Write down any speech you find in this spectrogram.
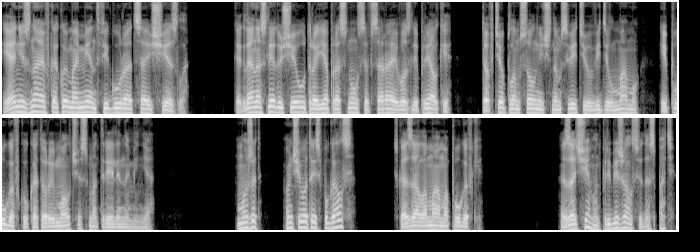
Я не знаю, в какой момент фигура отца исчезла. Когда на следующее утро я проснулся в сарае возле прялки, то в теплом солнечном свете увидел маму и пуговку, которые молча смотрели на меня. «Может, он чего-то испугался?» — сказала мама пуговки. «Зачем он прибежал сюда спать?»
